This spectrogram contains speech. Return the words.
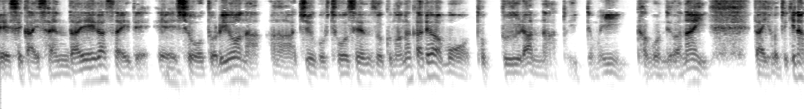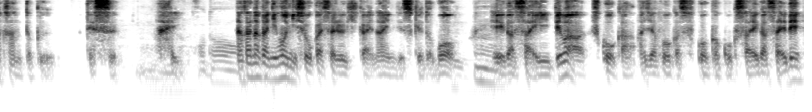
えー世界三大映画祭で、えー賞を取るようなあー中国朝鮮族の中ではもうトップランナーと言ってもいい過言ではない代表的な監督です。はいなかなか日本に紹介される機会ないんですけども、うん映画祭では福岡、アジアフォーカス福岡国際映画祭で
